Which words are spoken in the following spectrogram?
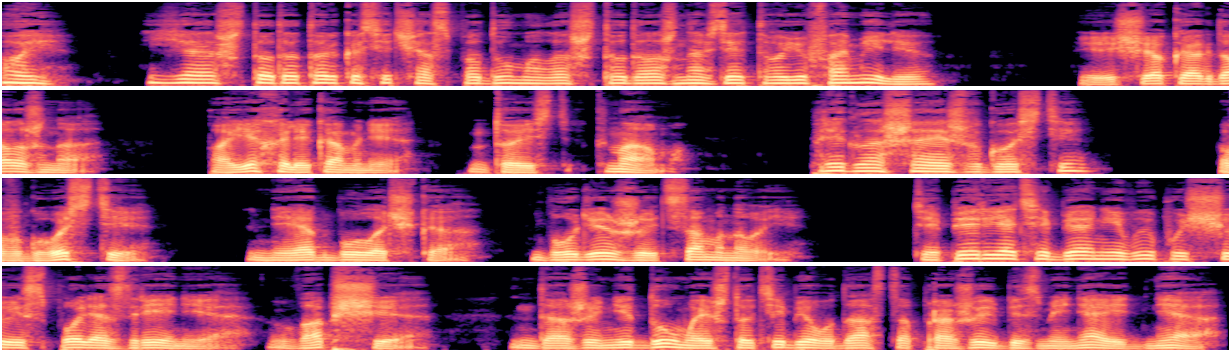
«Ой, я что-то только сейчас подумала, что должна взять твою фамилию». «Еще как должна. Поехали ко мне, то есть к нам». «Приглашаешь в гости?» «В гости? Нет, булочка, Будешь жить со мной. Теперь я тебя не выпущу из поля зрения. Вообще. Даже не думай, что тебе удастся прожить без меня и дня.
